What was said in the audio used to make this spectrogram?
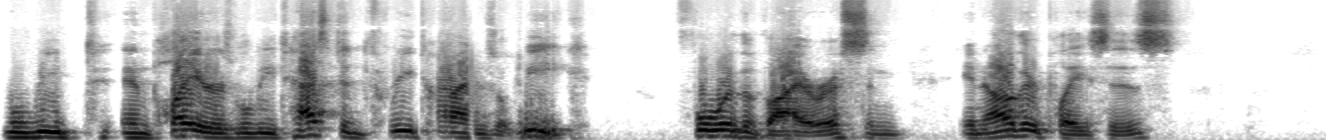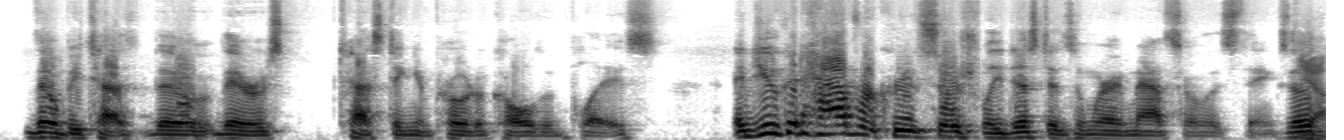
will be and players will be tested three times a week for the virus, and in other places there'll be test there, there's testing and protocols in place, and you could have recruits socially distanced and wearing masks on those things. So Yeah.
